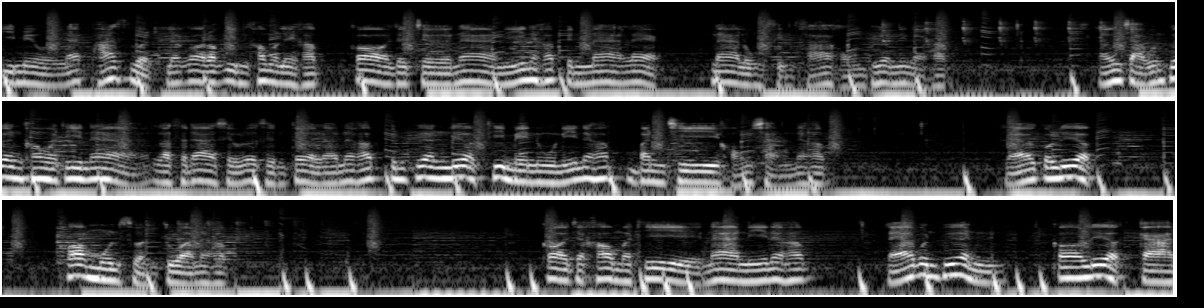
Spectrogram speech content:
อีเมลและพาสเวิร์ดแล้วก็ล็อกอินเข้ามาเลยครับ ก็จะเจอหน้านี้นะครับ เป็นหน้าแรกหน้าลงสินค้าของเพื่อนนี่แหละครับ หลังจากเพื่อนๆเข้ามาที่หน้า Lazada Seller Center แล้วนะครับ เพื่อนๆเลือกที่เมนูนี้นะครับ บัญชีของฉันนะครับ แล้วก็เลือกข้อมูลส่วนตัวนะครับ ก็จะเข้ามาที่หน้านี้นะครับ แล้วเพื่อนๆก็เลือกการ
